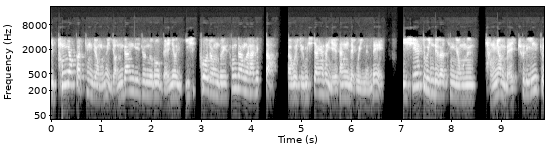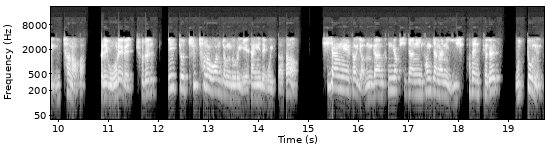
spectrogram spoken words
이 풍력 같은 경우는 연간 기준으로 매년 20% 정도의 성장을 하겠다라고 지금 시장에서 예상이 되고 있는데 이 CS 윈드 같은 경우는 작년 매출이 1조 2천억 원, 그리고 올해 매출은 1조 7천억 원 정도로 예상이 되고 있어서 시장에서 연간 풍력 시장이 성장하는 20%를 웃도는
